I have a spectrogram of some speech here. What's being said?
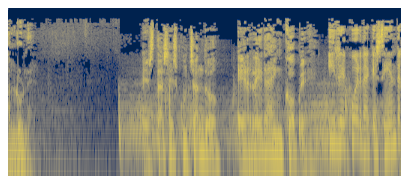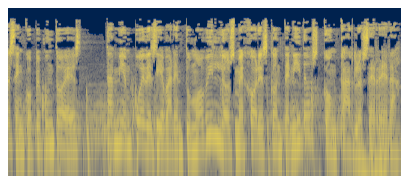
El lunes. Estás escuchando Herrera en Cope. Y recuerda que si entras en cope.es, también puedes llevar en tu móvil los mejores contenidos con Carlos Herrera.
